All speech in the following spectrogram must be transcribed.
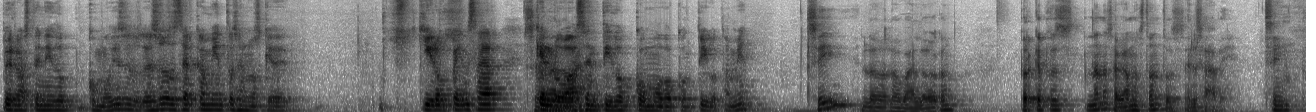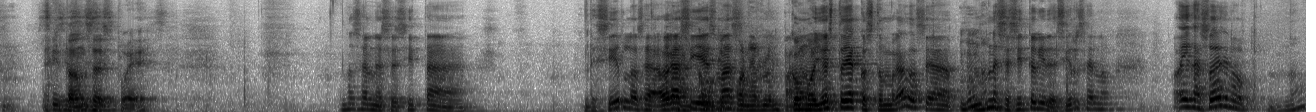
Pero has tenido, como dices, esos acercamientos en los que quiero pensar que lo has sentido cómodo contigo también. Sí, lo, lo valoro. Porque pues no nos hagamos tontos, él sabe. Sí. Entonces, pues, no se necesita decirlo, o sea, ahora sí es más como yo estoy acostumbrado, o sea, no necesito ni decírselo. Oiga, suegro, no.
